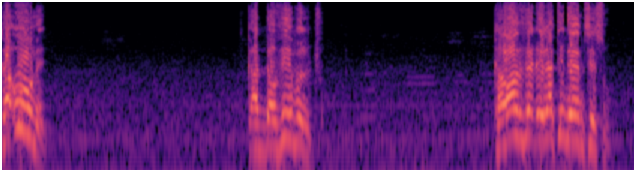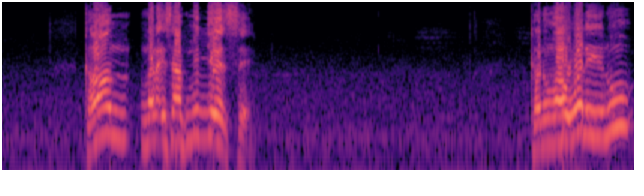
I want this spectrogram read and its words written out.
ka uume. Ka adda ofii bulchu. Ka waan fedhe irratti deemsisu ka waan mara isaaf mijjeesse. Kanumaa waliinuu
